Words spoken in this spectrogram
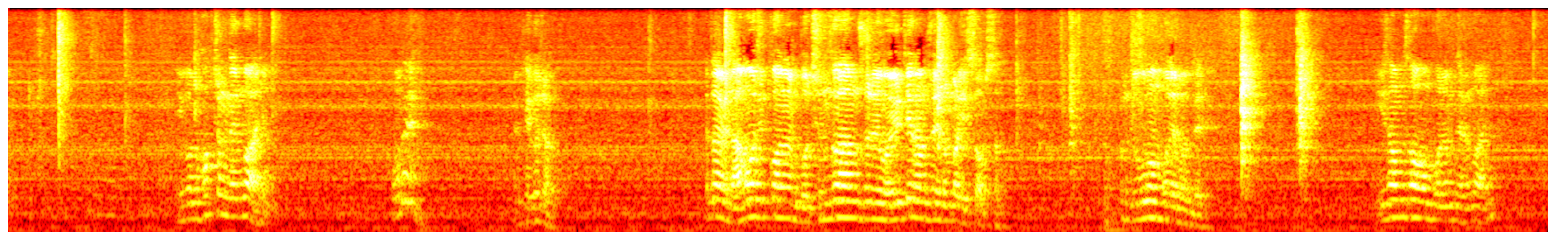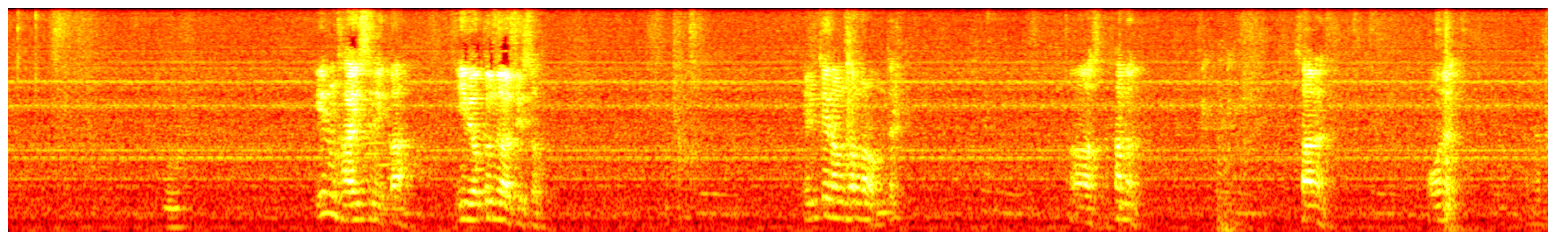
이건 확정된 거 아니야? 오네 이렇게 그죠? 그 다음에 나머지 거는 뭐 증가함수래 뭐 1대 함수 이런 말 있어 없어? 그럼 누구만 보내면 돼? 2, 3, 4만 보내면 되는 거 아니야? 1은 가 있으니까 2몇 견도 할 수 있어? 1대 함수 한말 없는데? 어, 3은 4는 5는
